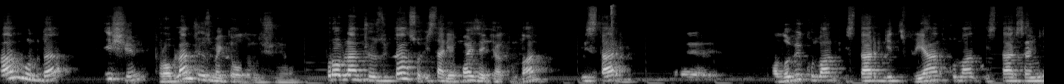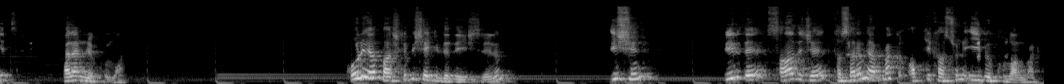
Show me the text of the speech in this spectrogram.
Ben burada işin problem çözmekte olduğunu düşünüyorum. Problem çözdükten sonra ister yapay zeka kullan, ister e, Adobe kullan, ister git Freehand kullan, istersen git kalemle kullan. Konuya başka bir şekilde değiştirelim. İşin bir de sadece tasarım yapmak, aplikasyonu iyi mi kullanmak.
